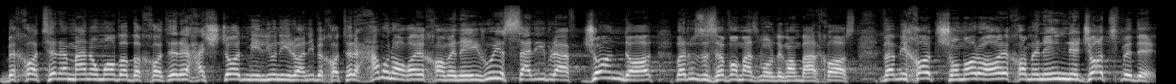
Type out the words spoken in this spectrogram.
به خاطر من و ما و به خاطر 80 میلیون ایرانی به خاطر همون آقای خامنه ای روی صلیب رفت جان داد و روز سوم از مردگان برخاست و می‌خواد شما رو آقای خامنه ای نجات بده.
